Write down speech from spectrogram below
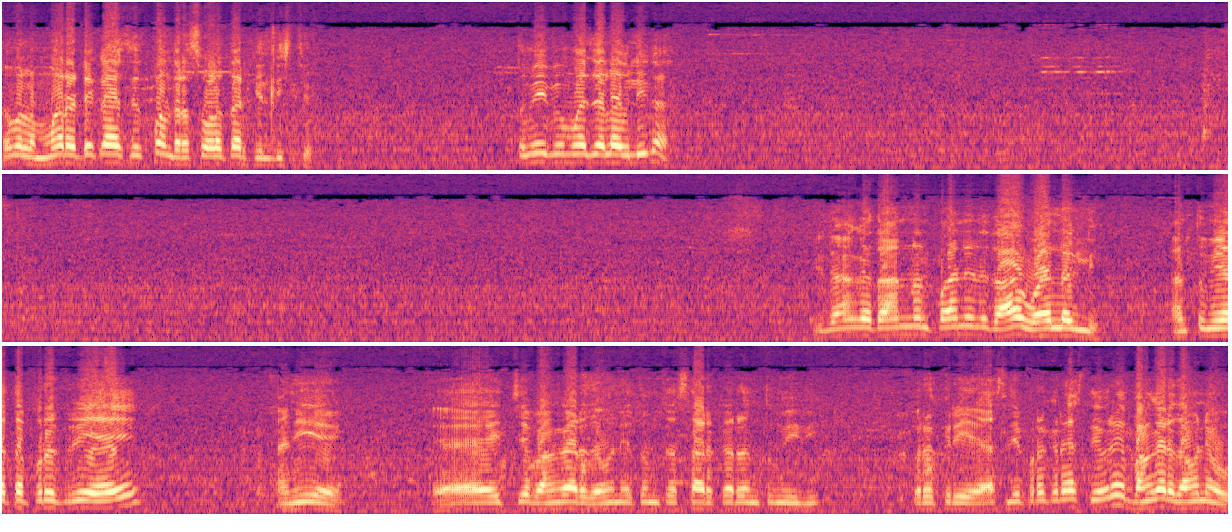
तुम्हाला मराठे काय असते पंधरा सोळा तारखेला दिसते. तुम्ही बी मजा लावली का? इथं अंगात अन्न पाण्याने तर आग व्हायला लागली. आणि तुम्ही आता प्रक्रिया आहे आणि याचे भांगार जाऊन तुमचं सरकार आणि तुम्ही बी. प्रक्रिया असली प्रक्रिया असते रे भांगार जाऊन हो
